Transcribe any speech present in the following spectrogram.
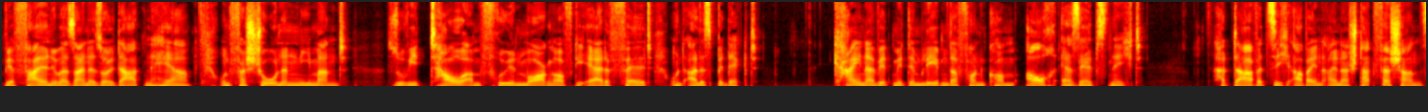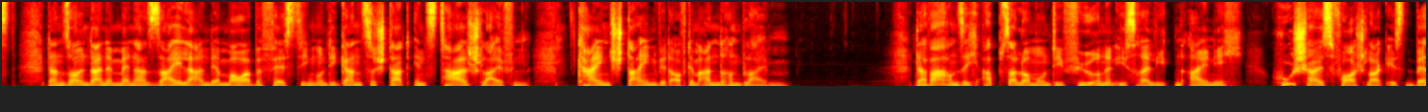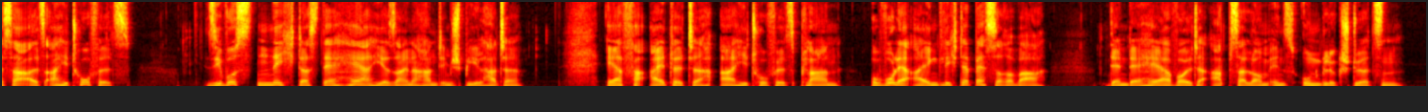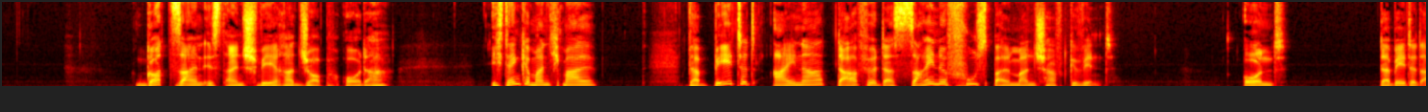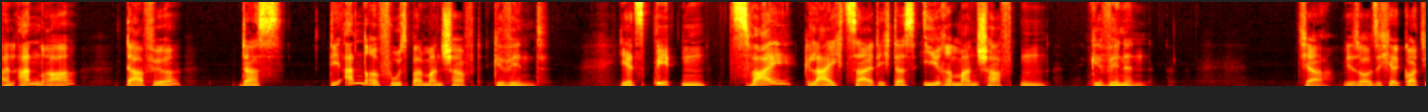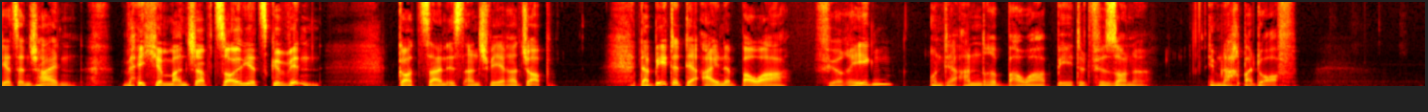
wir fallen über seine Soldaten her und verschonen niemand, so wie Tau am frühen Morgen auf die Erde fällt und alles bedeckt. Keiner wird mit dem Leben davonkommen, auch er selbst nicht. Hat David sich aber in einer Stadt verschanzt, dann sollen deine Männer Seile an der Mauer befestigen und die ganze Stadt ins Tal schleifen. Kein Stein wird auf dem anderen bleiben. Da waren sich Absalom und die führenden Israeliten einig, Huschais Vorschlag ist besser als Ahitophels. Sie wussten nicht, dass der Herr hier seine Hand im Spiel hatte. Er vereitelte Ahitophels Plan, obwohl er eigentlich der Bessere war, denn der Herr wollte Absalom ins Unglück stürzen. Gott sein ist ein schwerer Job, oder? Ich denke manchmal, da betet einer dafür, dass seine Fußballmannschaft gewinnt. Und da betet ein anderer dafür, dass die andere Fußballmannschaft gewinnt. Jetzt beten zwei gleichzeitig, dass ihre Mannschaften gewinnen. Tja, wie soll sich Gott jetzt entscheiden? Welche Mannschaft soll jetzt gewinnen? Gott sein ist ein schwerer Job. Da betet der eine Bauer für Regen und der andere Bauer betet für Sonne im Nachbardorf.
